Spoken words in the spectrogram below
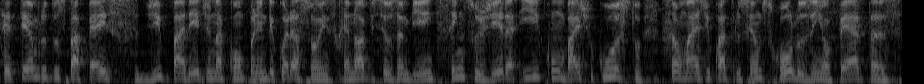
setembro dos papéis de parede na Company Decorações. Renove seus ambientes sem sujeira e com baixo custo. São mais de 400 rolos em ofertas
